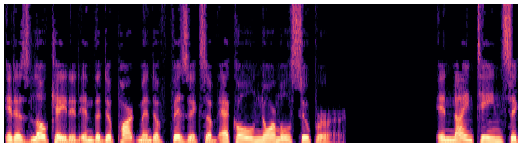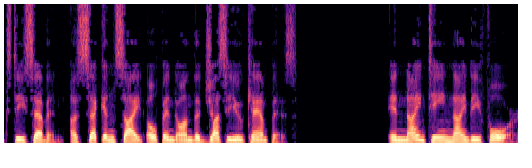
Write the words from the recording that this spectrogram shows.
It is located in the Department of Physics of École Normale Supérieure. In 1967, a second site opened on the Jussieu campus. In 1994,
